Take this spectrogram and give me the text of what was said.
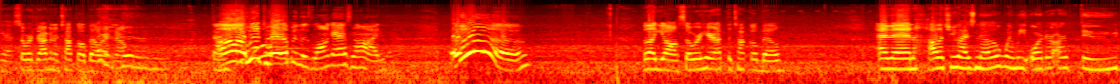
Yeah, so we're driving to Taco Bell right now. oh, we have to wait up in this long ass line. Oh. But like y'all, so we're here at the Taco Bell. And then I'll let you guys know when we order our food.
